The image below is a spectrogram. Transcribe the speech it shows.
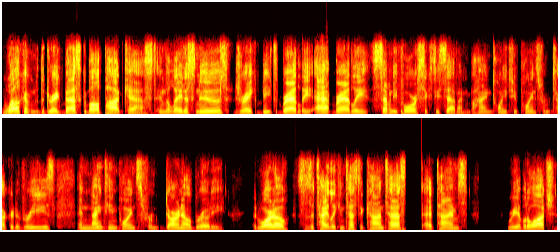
Welcome to the Drake Basketball Podcast. In the latest news, Drake beats Bradley at Bradley 74 67, behind 22 points from Tucker DeVries and 19 points from Darnell Brodie. Eduardo, this is a tightly contested contest at times. Were you able to watch?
